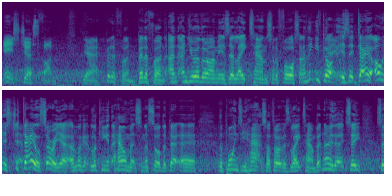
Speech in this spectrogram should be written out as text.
it's just fun. Yeah, bit of fun, bit of fun. And, and your other army is a Lake Town sort of force. And I think you've got, Dale. is it Dale? Oh, it's just Dale. Dale. Sorry, yeah. I look at looking at the helmets and I saw the uh, the pointy hats. so I thought it was Lake Town. But no, so so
